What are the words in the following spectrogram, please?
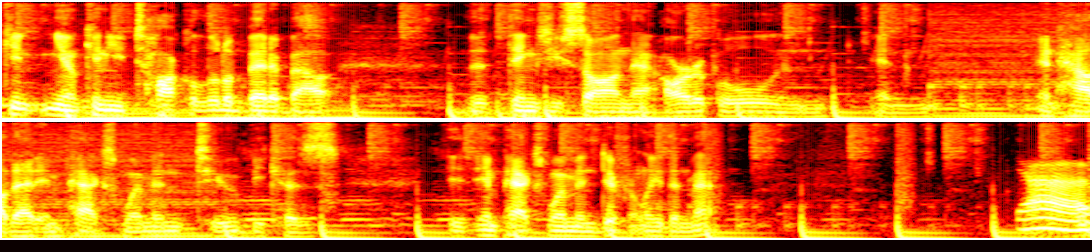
can you know can you talk a little bit about the things you saw in that article and and and how that impacts women too, because it impacts women differently than men yeah,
